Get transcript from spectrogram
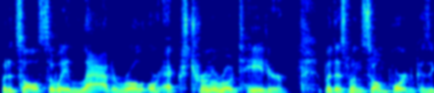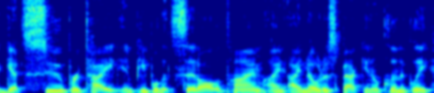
but it's also a lateral or external rotator. But this one's so important because it gets super tight in people that sit all the time. I, I noticed back, you know, clinically,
